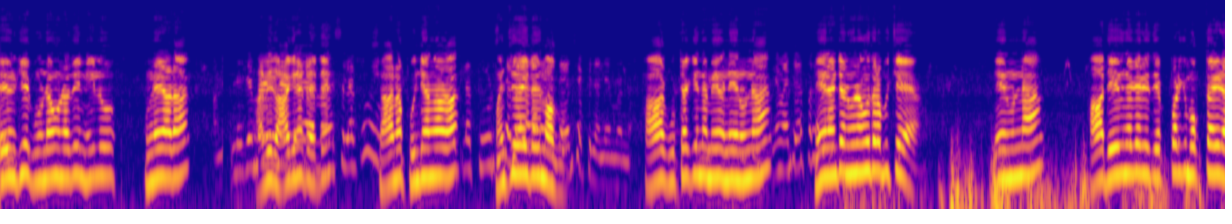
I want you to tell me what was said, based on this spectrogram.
దేవునికి గుండం ఉన్నది నీళ్ళు ఉన్నాయాడ? అవి తాగినట్టయితే చాలా పుణ్యంగా మంచిది అవుతుంది మాకు. ఆ గుట్ట కింద మేము నేనున్నా నేనంటే నూనె ముద్ర బుచ్చే. నేనున్నా ఆ దేవుని దగ్గరికి ఎప్పటికీ మొక్కుతాయిడ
